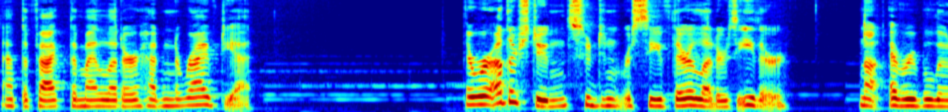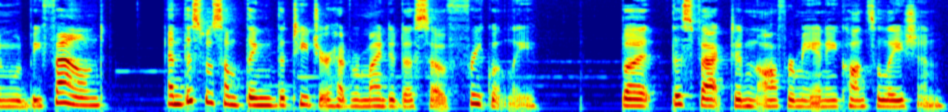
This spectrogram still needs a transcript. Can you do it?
at the fact that my letter hadn't arrived yet. There were other students who didn't receive their letters either. Not every balloon would be found, and this was something the teacher had reminded us of frequently. But this fact didn't offer me any consolation.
